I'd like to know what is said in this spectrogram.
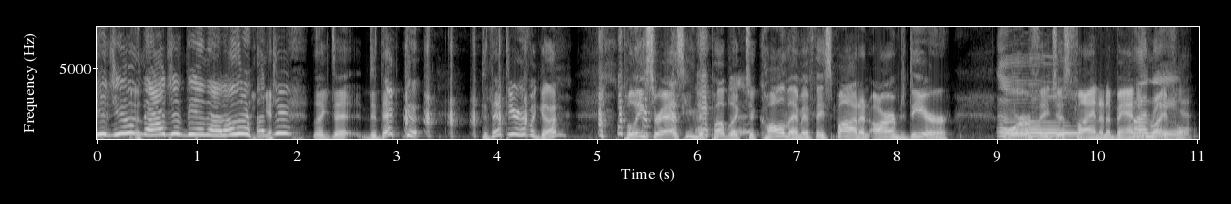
Could you imagine being that other hunter? like, did, did that go- did that deer have a gun? Police are asking the public to call them if they spot an armed deer, or if they just Oh, find an abandoned funny. rifle.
